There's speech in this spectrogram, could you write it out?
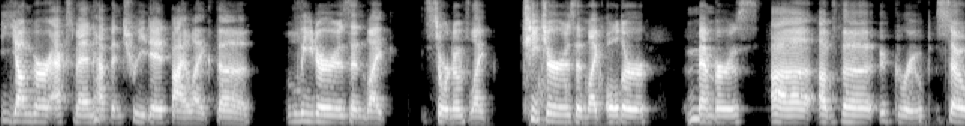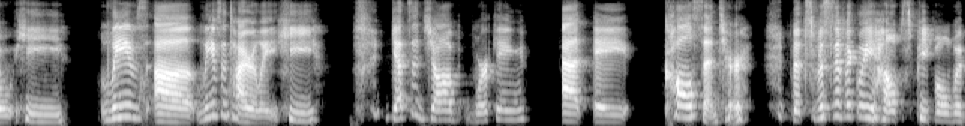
younger X Men have been treated by like the leaders and like sort of like teachers and like older members uh of the group. So he leaves uh leaves entirely. He gets a job working at a call center that specifically helps people with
